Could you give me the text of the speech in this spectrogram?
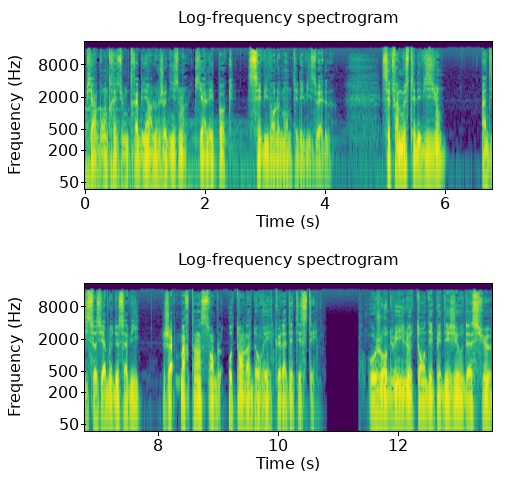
Pierre Bond résume très bien le jeunisme qui, à l'époque, sévit dans le monde télévisuel. Cette fameuse télévision, indissociable de sa vie, Jacques Martin semble autant l'adorer que la détester. Aujourd'hui, le temps des PDG audacieux,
